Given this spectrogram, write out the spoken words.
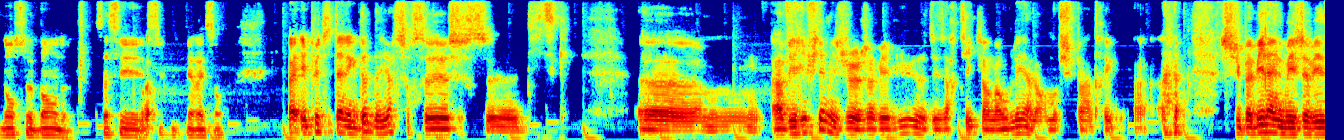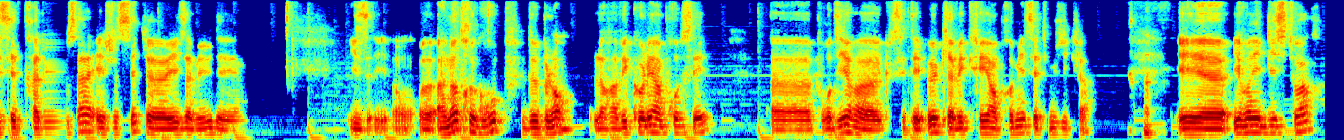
dans ce band. Ça, c'est intéressant. Et petite anecdote d'ailleurs sur ce, sur ce disque. Euh, à vérifier, mais j'avais lu des articles en anglais. Alors moi, je suis pas un très, je suis pas bilingue, mais j'avais essayé de traduire ça et je sais qu'ils avaient eu des, ils, un autre groupe de blancs leur avait collé un procès euh, pour dire euh, que c'était eux qui avaient créé en premier cette musique-là. Et euh, ironie de l'histoire,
